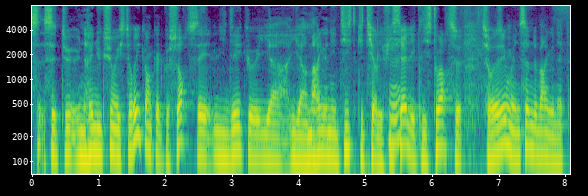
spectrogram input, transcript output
c'est une réduction historique en quelque sorte. C'est l'idée qu'il y, a- il y a un marionnettiste qui tire les ficelles et que l'histoire se, se résume à une scène de marionnettes.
